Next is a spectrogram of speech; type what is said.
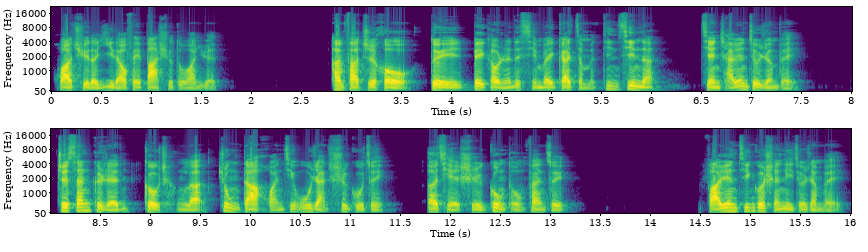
花去了医疗费八十多万元。案发之后，对被告人的行为该怎么定性呢？检察院就认为，这三个人构成了重大环境污染事故罪，而且是共同犯罪。法院经过审理就认为，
